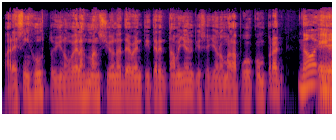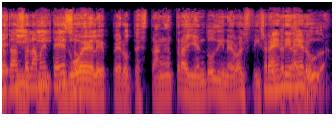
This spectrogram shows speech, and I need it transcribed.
parece injusto y uno ve las mansiones de 20 y 30 millones y dice yo no me la puedo comprar. No, y Eh, no tan solamente y eso. duele, pero te están trayendo dinero al fisco traen que dinero. te ayuda.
